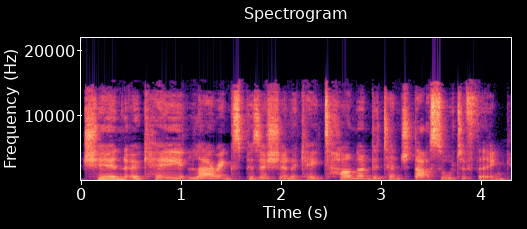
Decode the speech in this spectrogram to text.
chin okay larynx position okay tongue under tension that sort of thing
